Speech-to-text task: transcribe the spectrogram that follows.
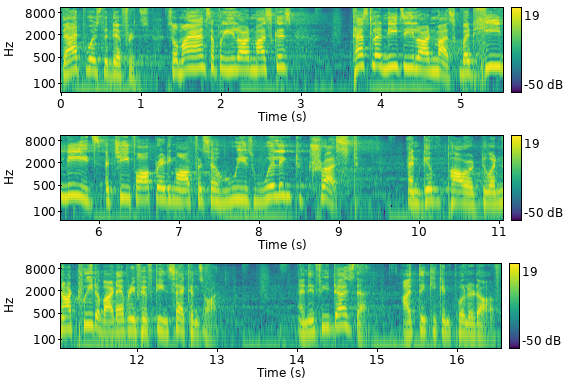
That was the difference. So, my answer for Elon Musk is Tesla needs Elon Musk, but he needs a chief operating officer who he's willing to trust and give power to and not tweet about every 15 seconds on. And if he does that, I think he can pull it off.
